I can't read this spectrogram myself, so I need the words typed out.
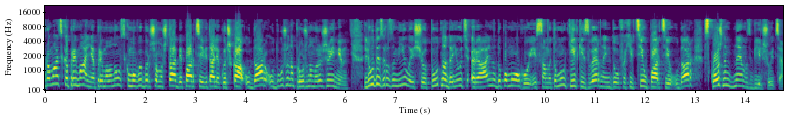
Громадська приймальня при Малиновському виборчому штабі партії Віталія Кличка Удар у дуже напруженому режимі. Люди зрозуміли, що тут надають реальну допомогу, і саме тому кількість звернень до фахівців партії Удар з кожним днем збільшується.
